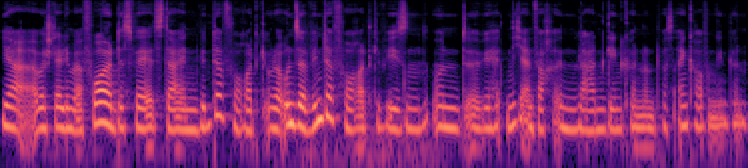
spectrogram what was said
Ja, aber stell dir mal vor, das wäre jetzt dein Wintervorrat oder unser Wintervorrat gewesen und äh, wir hätten nicht einfach in den Laden gehen können und was einkaufen gehen können.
